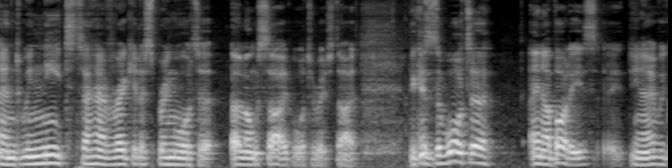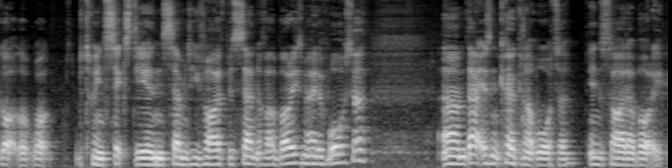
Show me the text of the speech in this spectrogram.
and we need to have regular spring water alongside water-rich diet because the water in our bodies, you know, we got what between sixty and seventy-five percent of our bodies made of water. Um, that isn't coconut water inside our body.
